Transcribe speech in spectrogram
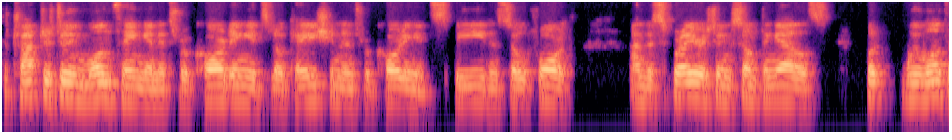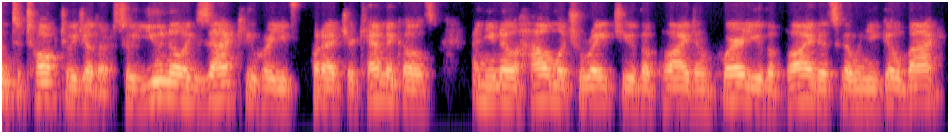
the tractor is doing one thing and it's recording its location and it's recording its speed and so forth. And the sprayer is doing something else. But we want them to talk to each other. So you know exactly where you've put out your chemicals and you know how much rate you've applied and where you've applied it. So when you go back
